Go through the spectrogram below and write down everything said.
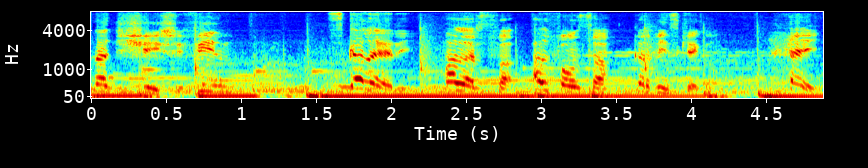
na dzisiejszy film z galerii malarstwa Alfonsa Karpińskiego. Hej!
